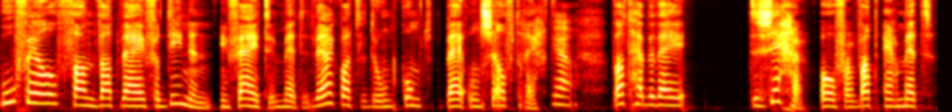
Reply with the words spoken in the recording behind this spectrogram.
Hoeveel van wat wij verdienen in feite met het werk wat we doen, komt bij onszelf terecht? Ja, Wat hebben wij te zeggen over wat er met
